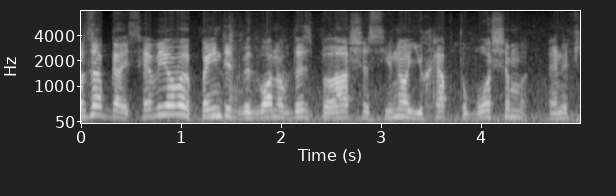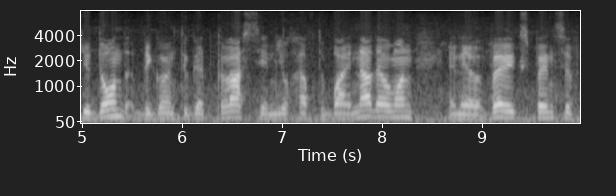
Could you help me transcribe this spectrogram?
What's up guys, have you ever painted with one of these brushes? You know you have to wash them and if you don't they're going to get crusty and you'll have to buy another one and they're very expensive.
